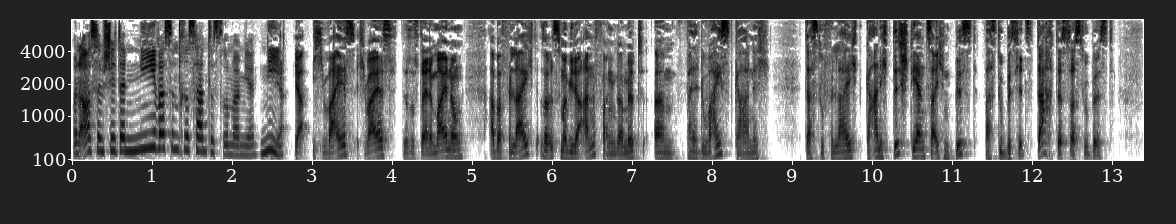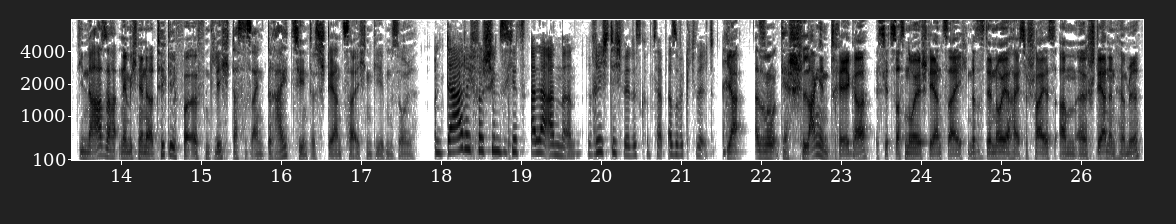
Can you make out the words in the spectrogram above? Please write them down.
Und außerdem steht da nie was Interessantes drin bei mir. Nie. Ja, ja, ich weiß, ich weiß, das ist deine Meinung. Aber vielleicht sollst du mal wieder anfangen damit, ähm, weil du weißt gar nicht, dass du vielleicht gar nicht das Sternzeichen bist, was du bis jetzt dachtest, dass du bist. Die NASA hat nämlich einen Artikel veröffentlicht, dass es ein 13. Sternzeichen geben soll. Und dadurch verschieben sich jetzt alle anderen. Richtig wildes Konzept, also wirklich wild. Ja, also der Schlangenträger ist jetzt das neue Sternzeichen. Das ist der neue heiße Scheiß am äh, Sternenhimmel.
